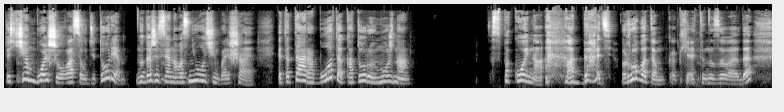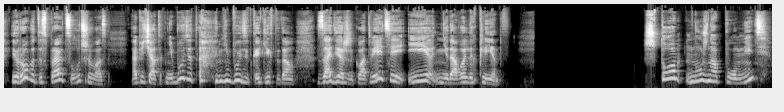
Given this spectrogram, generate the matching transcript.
То есть чем больше у вас аудитория, но даже если она у вас не очень большая, это та работа, которую можно спокойно отдать роботам, как я это называю, да, и роботы справятся лучше вас. Опечаток не будет, не будет каких-то там задержек в ответе и недовольных клиентов. Что нужно помнить,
